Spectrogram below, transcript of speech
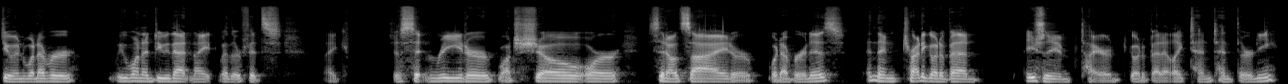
doing whatever we want to do that night, whether if it's like just sit and read or watch a show or sit outside or whatever it is. And then try to go to bed. I usually am tired, go to bed at like 10, 10 30.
